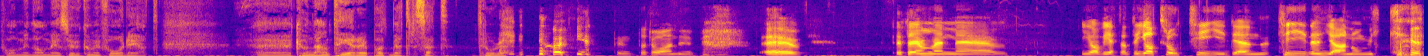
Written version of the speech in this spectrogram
påmind om mig. Så hur kan vi få dig att eh, kunna hantera det på ett bättre sätt? Tror du? Jag vet inte då det, men eh, jag vet inte. Jag tror tiden, tiden gör nog mycket.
